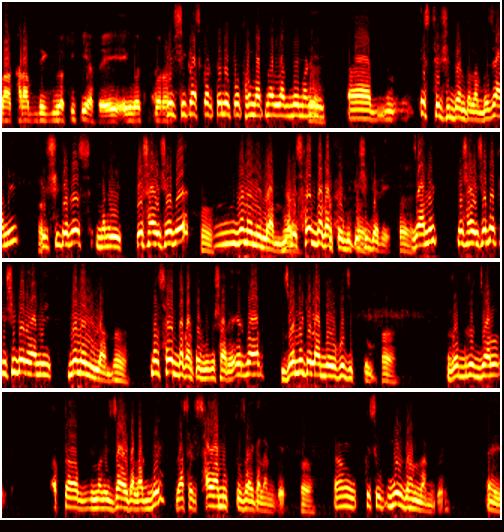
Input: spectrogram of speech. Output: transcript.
বা খারাপ দিকগুলো কি কি আছে? এইগুলো এগুলো কৃষি কাজ করতে হলে প্রথম আপনার লাগবে মানে উম, স্থির সিদ্ধান্ত লাগবে যে আমি কৃষিটারে মানে পেশা হিসেবে। মেনে নিলাম হ্যাঁ। মানে শ্রদ্ধা করতে হবে কৃষিটারে হ্যাঁ। যে আমি পেশা হিসেবে কৃষিটারে আমি মেনে নিলাম হ্যাঁ। মানে শ্রদ্ধা করতে হবে পেশারে এরপর জমিটা লাগবে উপযুক্ত হ্যাঁ রৌদ্রোজ্জ্বল একটা মানে জায়গা লাগবে গাছের ছায়ামুক্ত জায়গা লাগবে হ্যাঁ। এবং কিছু মূলধন লাগবে এই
